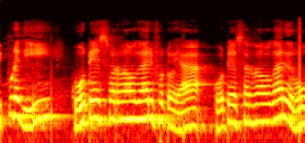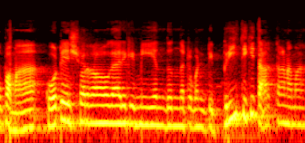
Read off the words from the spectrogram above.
ఇప్పుడు అది కోటేశ్వరరావు గారి ఫోటోయా? కోటేశ్వరరావు గారి రూపమా? కోటేశ్వరరావు గారికి మీ ఎందున్నటువంటి ప్రీతికి తార్కాణమా?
